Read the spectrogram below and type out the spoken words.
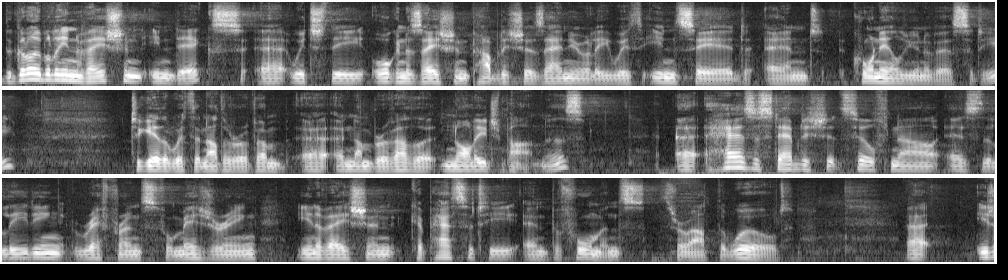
The Global Innovation Index, uh, which the organization publishes annually with INSEAD and Cornell University, together with another of, um, uh, a number of other knowledge partners, uh, has established itself now as the leading reference for measuring innovation capacity and performance throughout the world. Uh, it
